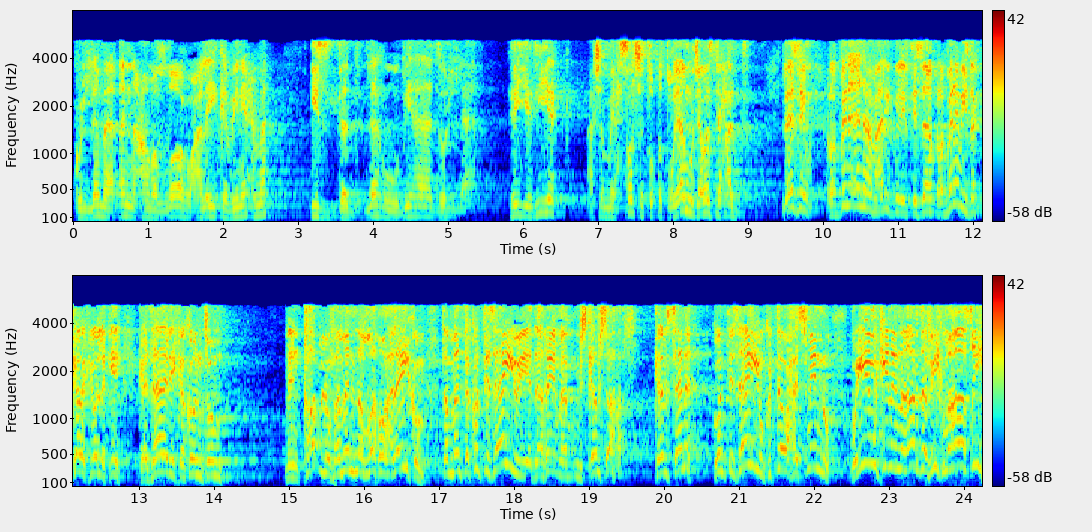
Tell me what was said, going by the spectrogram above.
كلما أنعم الله عليك بنعمة ازدد له بها ذله هي ديك عشان ما يحصلش الطغيان مجاوزة حد. لازم ربنا أنعم عليك بالالتزام ربنا بيذكرك يقول لك إيه؟ كذلك كنتم من قبل فمن الله عليكم. طب ما أنت كنت زيه ده مش كام شهر كام سنة؟ كنت زيه كنت أوحش منه. ويمكن النهاردة فيك معاصي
